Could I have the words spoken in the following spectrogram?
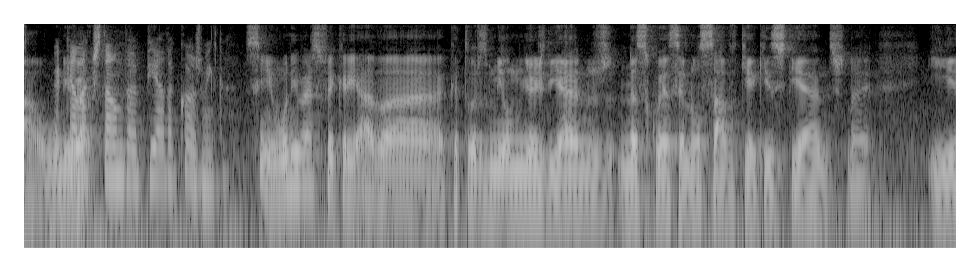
ah, o Aquela universo- questão da piada cósmica. Sim, o universo foi criado há 14 mil milhões de anos, na sequência não se sabe de que é que existia antes, não é? E,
